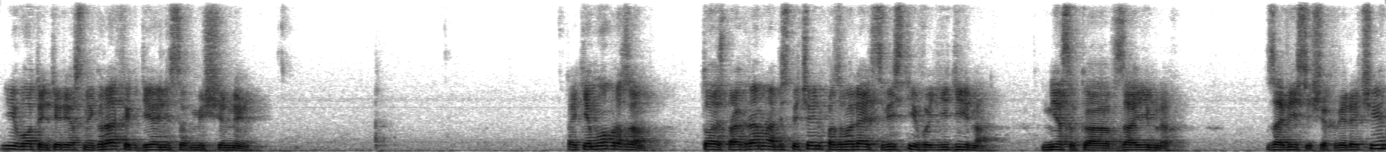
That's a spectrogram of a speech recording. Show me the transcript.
И вот интересный график, где они совмещены. Таким образом, то есть программное обеспечение позволяет свести воедино несколько взаимных зависящих величин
